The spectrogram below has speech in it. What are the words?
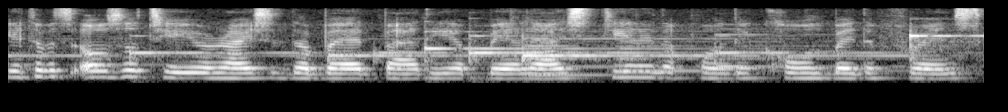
It was also theorized that the dead body of Bella, still in the pond called by the friends,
